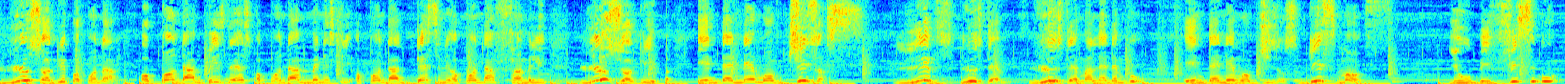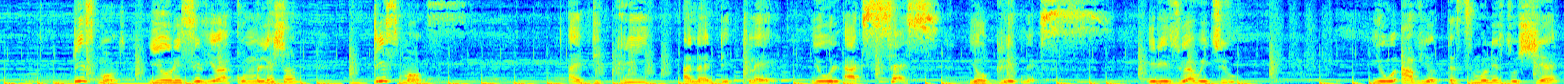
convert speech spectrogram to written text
lose your grip upon her, upon that business, upon that ministry, upon that destiny, upon that family. Lose your grip in the name of Jesus. Leave, lose them, lose them, and let them go in the name of Jesus. This month, you will be visible. This month, you will receive your accumulation. This month, I decree and I declare you will access your greatness. It is well with you you will have your testimonies to share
